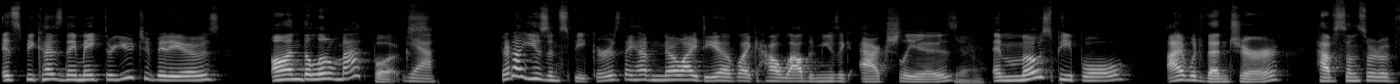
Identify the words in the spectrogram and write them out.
It's because they make their YouTube videos on the little MacBooks. yeah. They're not using speakers. They have no idea of like how loud the music actually is. yeah. And most people, I would venture, have some sort of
